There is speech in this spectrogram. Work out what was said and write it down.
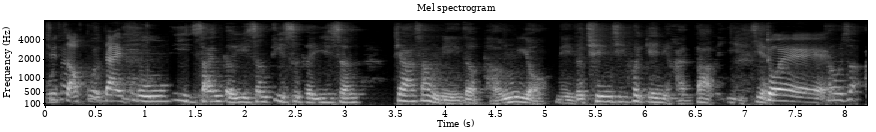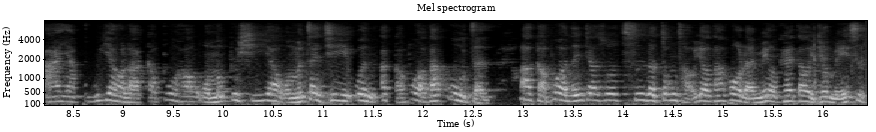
去找古大夫，第三个医生、第四个医生，加上你的朋友、你的亲戚，会给你很大的意见。对，他会说：“哎呀，不要啦，搞不好我们不需要，我们再去问啊，搞不好他误诊啊，搞不好人家说吃了中草药，他后来没有开刀也就没事。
